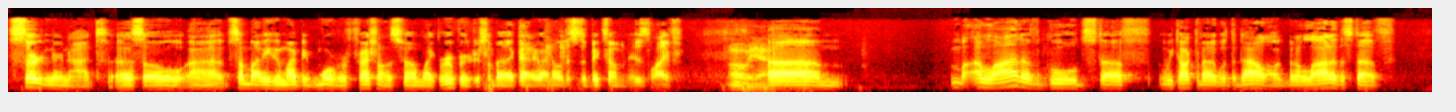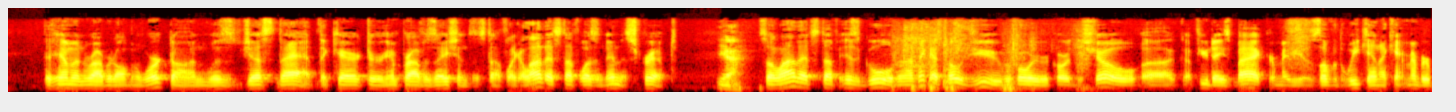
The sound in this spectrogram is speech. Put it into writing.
certain or not. Uh, so uh, somebody who might be more of a professional in this film, like Rupert or somebody like that, who I know this is a big film in his life. Oh yeah. Um, a lot of Gould stuff. We talked about it with the dialogue, but a lot of the stuff that him and Robert Altman worked on was just that the character improvisations and stuff. Like a lot of that stuff wasn't in the script. Yeah. So a lot of that stuff is Gould, and I think I told you before we recorded the show uh, a few days back, or maybe it was over the weekend. I can't remember.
